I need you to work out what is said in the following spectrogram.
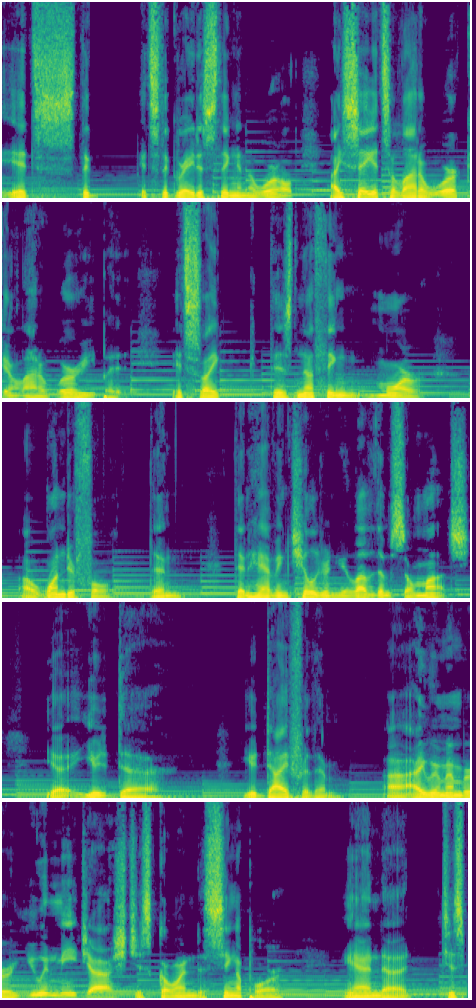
it's the it's the greatest thing in the world. I say it's a lot of work and a lot of worry, but it's like there's nothing more uh, wonderful than than having children. You love them so much, you, you'd uh, you'd die for them. Uh, I remember you and me, Josh, just going to Singapore and uh, just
